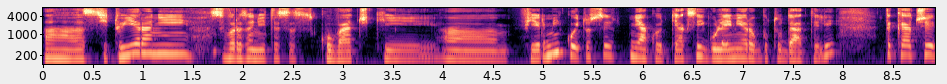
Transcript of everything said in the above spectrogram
а, ситуирани свързаните с ковачки а, фирми, които се, някои от тях са и големи работодатели. Така че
